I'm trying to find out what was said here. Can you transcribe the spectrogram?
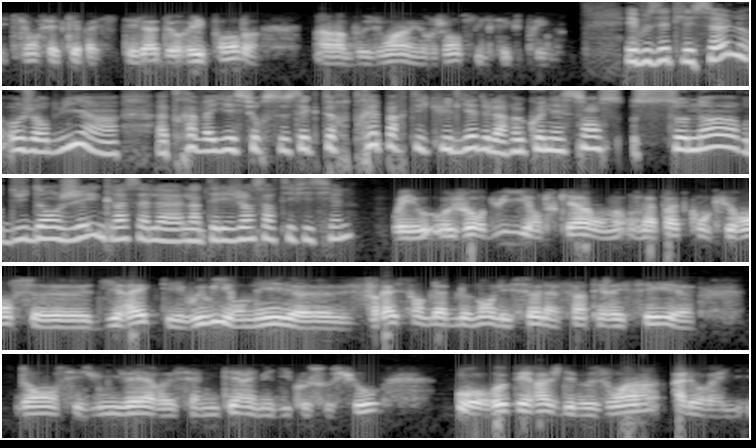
et qui ont cette capacité-là de répondre à un besoin urgent s'il s'exprime. Et vous êtes les seuls aujourd'hui à, à, travailler sur ce secteur très particulier de la reconnaissance sonore du danger grâce à l'intelligence artificielle? Oui, aujourd'hui, en tout cas, on n'a pas de concurrence euh, directe et oui, oui, on est euh, vraisemblablement les seuls à s'intéresser euh, dans ces univers sanitaires et médico-sociaux au repérage des besoins à l'oreille.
